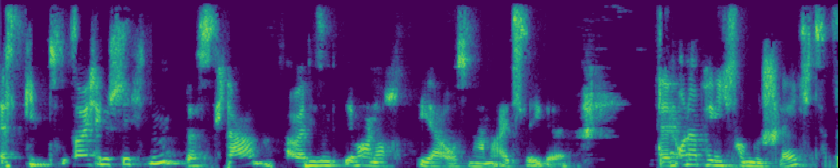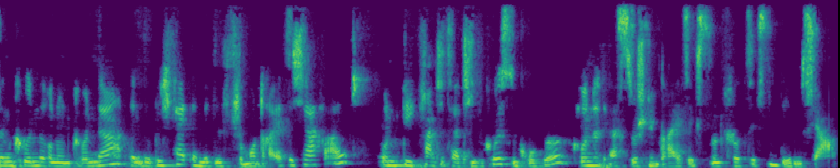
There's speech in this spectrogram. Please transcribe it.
Es gibt solche Geschichten, das ist klar, aber die sind immer noch eher Ausnahme als Regel. Denn unabhängig vom Geschlecht sind Gründerinnen und Gründer in Wirklichkeit ermittelt 35 Jahre alt und die quantitativ größte Gruppe gründet erst zwischen dem 30. und 40. Lebensjahr.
